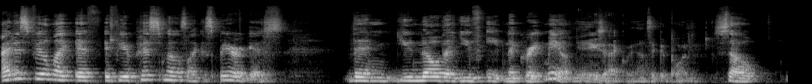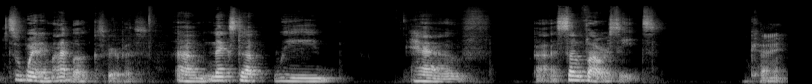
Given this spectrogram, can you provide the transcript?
I just feel like if if your piss smells like asparagus, then you know that you've eaten a great meal. Yeah, exactly. That's a good point. So it's a win in my book. Asparagus. Um, next up, we have uh, sunflower seeds. Okay.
